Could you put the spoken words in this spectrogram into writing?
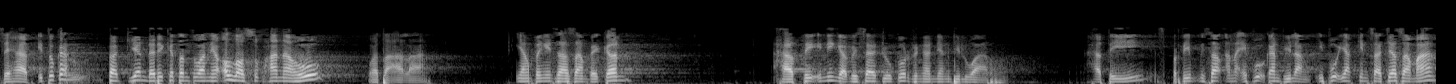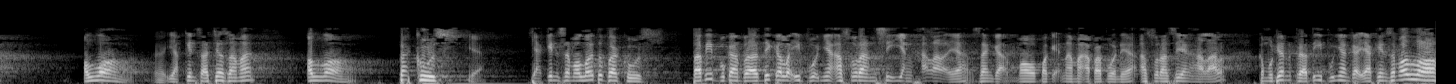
sehat. Itu kan bagian dari ketentuannya Allah Subhanahu wa taala. Yang pengen saya sampaikan, hati ini nggak bisa diukur dengan yang di luar. Hati seperti misal anak ibu kan bilang, "Ibu yakin saja sama Allah." Yakin saja sama Allah. Bagus, ya. Yakin sama Allah itu bagus. Tapi bukan berarti kalau ibunya asuransi yang halal ya. Saya nggak mau pakai nama apa pun ya, asuransi yang halal, kemudian berarti ibunya nggak yakin sama Allah.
